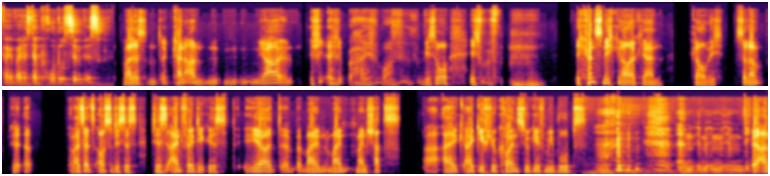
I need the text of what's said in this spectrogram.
weil, weil das der Proto-Simp ist? Weil das, äh, keine Ahnung, ja, ich, ich, ich wieso? Ich, ich könnte es nicht genau erklären, glaube ich, sondern äh, äh, weil es halt auch so dieses, dieses einfältig ist, ja, mein, mein, mein Schatz, I, I give you coins, you give me boobs. ähm, im, im, im ja,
